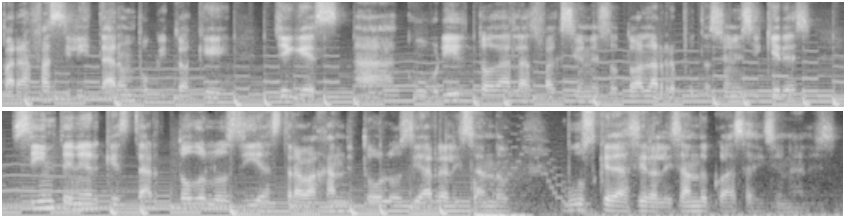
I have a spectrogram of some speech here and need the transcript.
para facilitar un poquito a que llegues a cubrir todas las facciones o todas las reputaciones si quieres, sin tener que estar todos los días trabajando y todos los días realizando búsquedas y realizando cosas adicionales.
